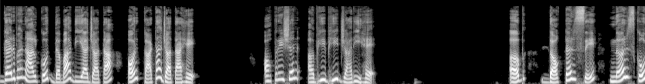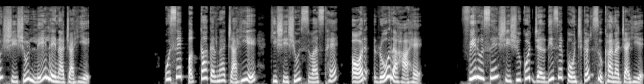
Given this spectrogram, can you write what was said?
गर्भनाल को दबा दिया जाता और काटा जाता है। ऑपरेशन अभी भी जारी है। अब डॉक्टर से नर्स को शिशु ले लेना चाहिए। उसे पक्का करना चाहिए कि शिशु स्वस्थ है और रो रहा है। फिर उसे शिशु को जल्दी से पहुंचकर सुखाना चाहिए।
